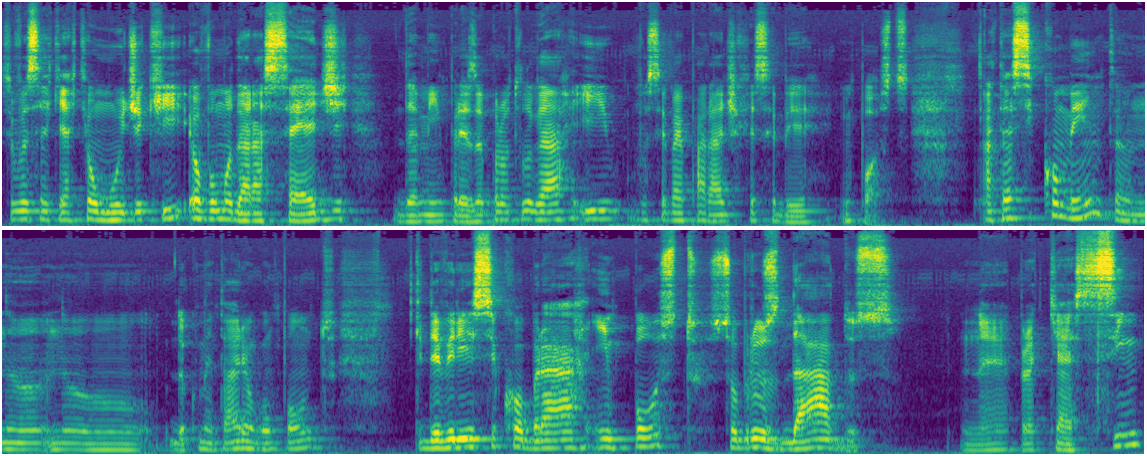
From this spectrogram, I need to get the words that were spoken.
se você quer que eu mude aqui, eu vou mudar a sede da minha empresa para outro lugar e você vai parar de receber impostos. Até se comenta no, no documentário em algum ponto que deveria se cobrar imposto sobre os dados, né, para que assim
